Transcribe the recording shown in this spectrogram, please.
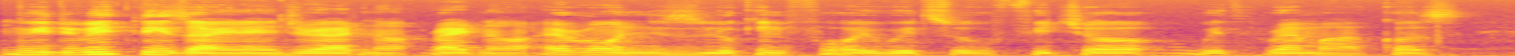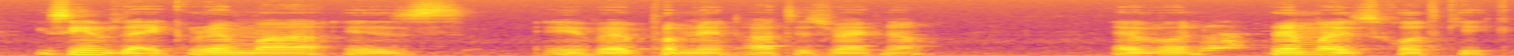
With the way things are in Nigeria right now, right now, everyone is looking for a way to feature with Rema because it seems like Rema is a very prominent artist right now. Everyone, Yeah. Rema is hot cake.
